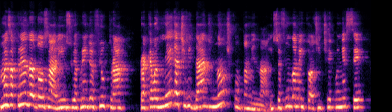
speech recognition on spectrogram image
Mas aprenda a dosar isso e aprende a filtrar para aquela negatividade não te contaminar. Isso é fundamental a gente reconhecer,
